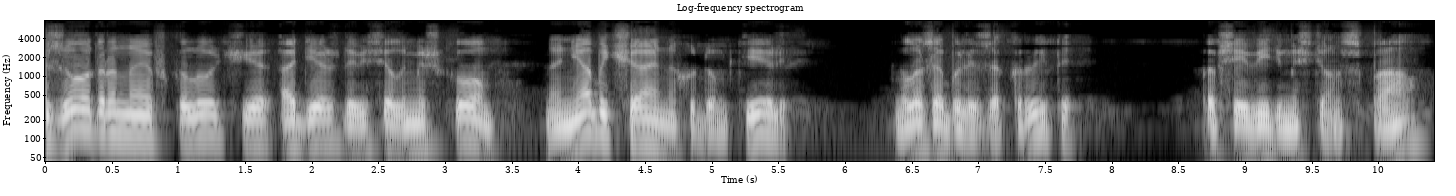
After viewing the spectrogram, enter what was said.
Изодранная в клочья одежда висела мешком на необычайно худом теле, Глаза были закрыты. По всей видимости, он спал.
